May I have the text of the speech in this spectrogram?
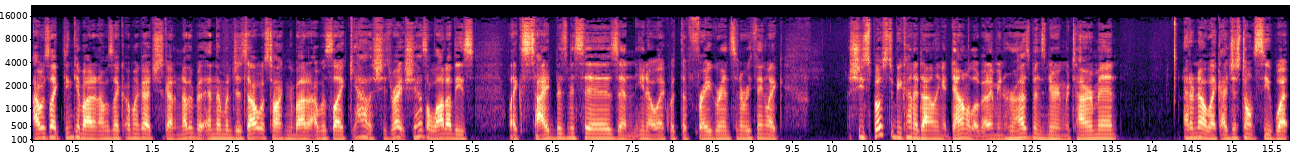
I was like thinking about it and I was like, oh my God, she's got another bit. And then when Gizelle was talking about it, I was like, yeah, she's right. She has a lot of these like side businesses and you know like with the fragrance and everything like she's supposed to be kind of dialing it down a little bit. I mean her husband's nearing retirement. I don't know like i just don't see what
